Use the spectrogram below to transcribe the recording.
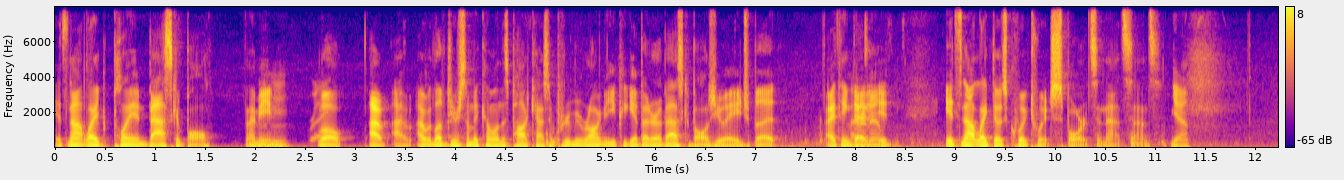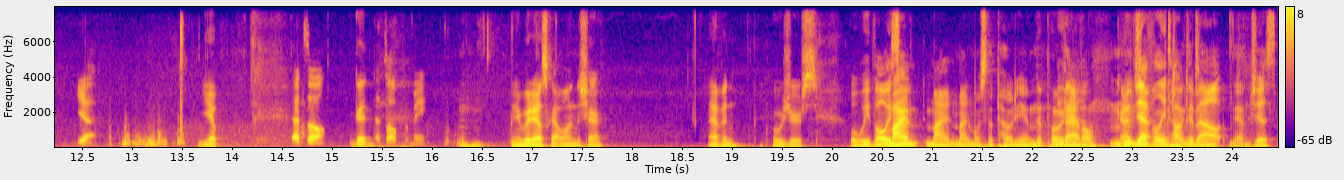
it's not like playing basketball. I mean, mm-hmm. well, I, I I would love to hear somebody come on this podcast and prove me wrong that you could get better at basketball as you age, but I think that don't it it's not like those quick twitch sports in that sense. Yeah. Yeah, Yep. that's all. Good. That's all for me. Mm-hmm. Anybody else got one to share? Evan, what was yours? Well, we've always Mine, talked, mine, mine was the podium. The podium. battle. Gotcha. we've definitely talked about Yeah. just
